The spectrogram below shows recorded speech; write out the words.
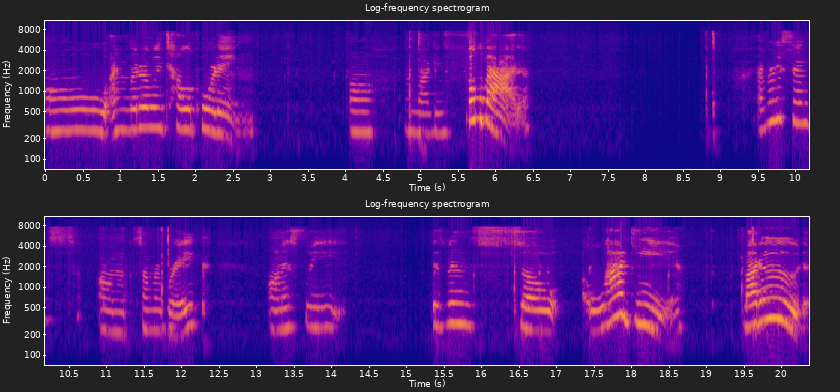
oh, I'm literally teleporting. Oh, I'm lagging so bad. Ever since, um, summer break, honestly, it's been so laggy. My dude.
